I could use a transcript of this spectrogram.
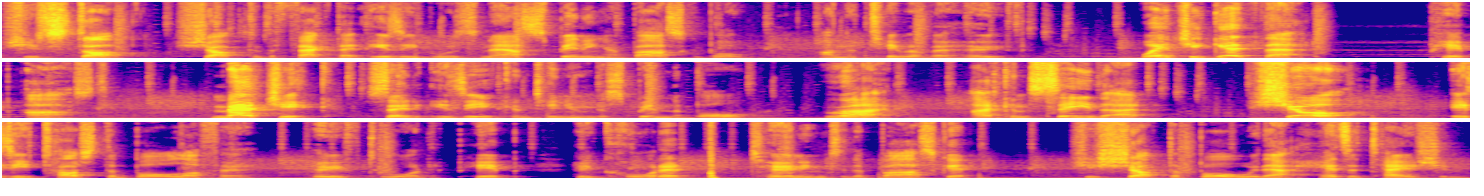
She stopped, shocked at the fact that Izzy was now spinning a basketball on the tip of her hoof. Where'd you get that? Pipp asked. Magic, said Izzy, continuing to spin the ball. Right, I can see that. Sure. Izzy tossed the ball off her hoof toward Pipp, who caught it, turning to the basket. She shot the ball without hesitation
